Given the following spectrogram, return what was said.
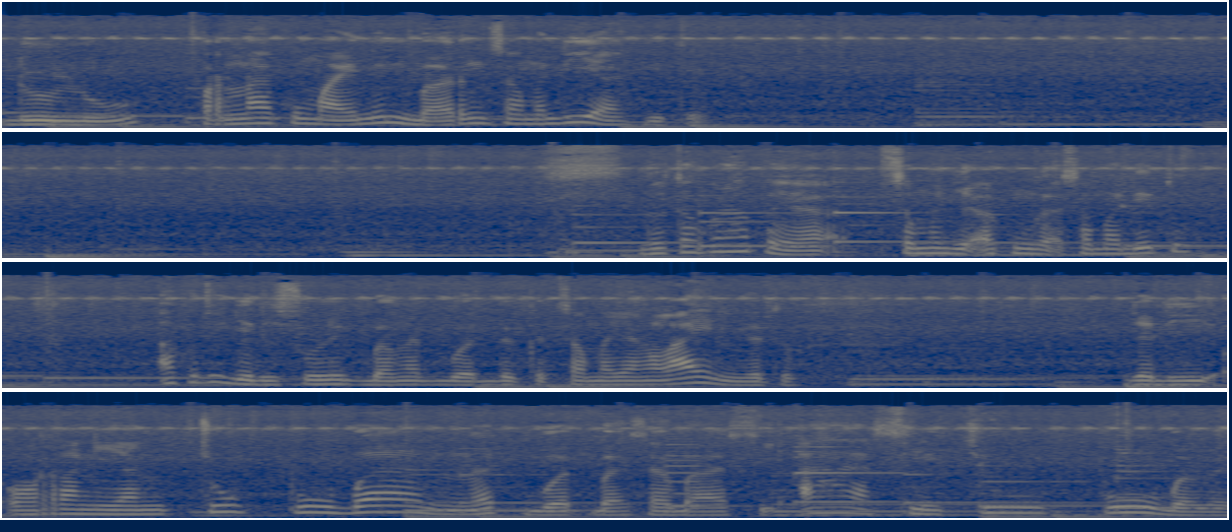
dulu pernah aku mainin bareng sama dia gitu gak tau kenapa ya? Semenjak aku nggak sama dia tuh aku tuh jadi sulit banget buat deket sama yang lain gitu. Jadi orang yang cupu banget buat bahasa basi asli cupu banget.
